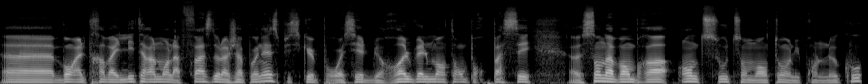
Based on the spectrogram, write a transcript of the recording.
bon, elle travaille littéralement la face de la japonaise, puisque pour essayer de lui relever le menton, pour passer son avant-bras en dessous de son menton et lui prendre le coup,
